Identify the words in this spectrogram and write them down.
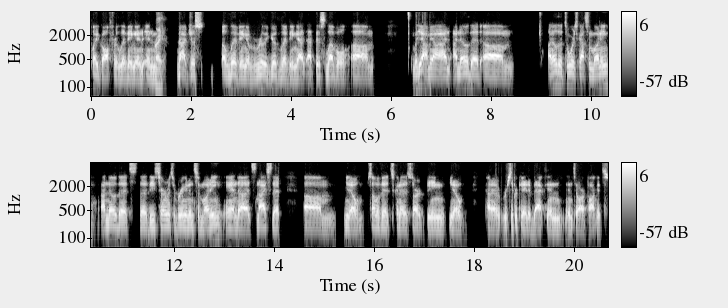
play golf for a living, and, and Right. Not just a living, a really good living at, at this level. Um, but yeah, I mean, I, I know that um, I know the tour's got some money. I know that the, these tournaments are bringing in some money, and uh, it's nice that um, you know some of it's going to start being you know kind of reciprocated back in into our pockets.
